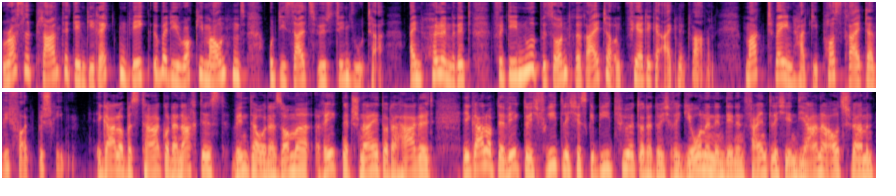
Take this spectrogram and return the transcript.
Russell plante den direkten Weg über die Rocky Mountains und die Salzwüste in Utah. Ein Höllenritt, für den nur besondere Reiter und Pferde geeignet waren. Mark Twain hat die Postreiter wie folgt beschrieben. Egal ob es Tag oder Nacht ist, Winter oder Sommer, regnet, schneit oder hagelt, egal ob der Weg durch friedliches Gebiet führt oder durch Regionen, in denen feindliche Indianer ausschwärmen,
